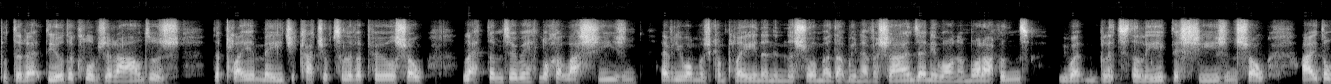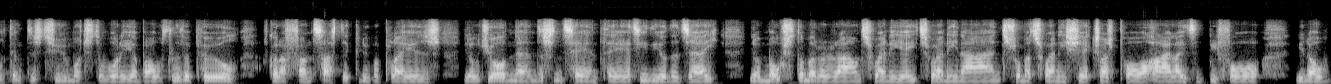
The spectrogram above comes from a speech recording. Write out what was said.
But the the other clubs around us, they're playing major catch up to Liverpool. So let them do it. Look at last season. Everyone was complaining in the summer that we never signed anyone, and what happened? We went and blitzed the league this season. So I don't think there's too much to worry about. Liverpool have got a fantastic group of players. You know, Jordan Henderson turned 30 the other day. You know, most of them are around 28, 29, some are 26, as Paul highlighted before. You know,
